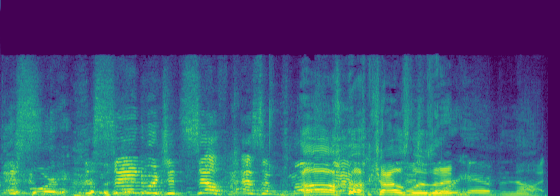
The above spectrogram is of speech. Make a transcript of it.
This, the sandwich itself has a Oh, Kyle's losing more it. hair than not.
